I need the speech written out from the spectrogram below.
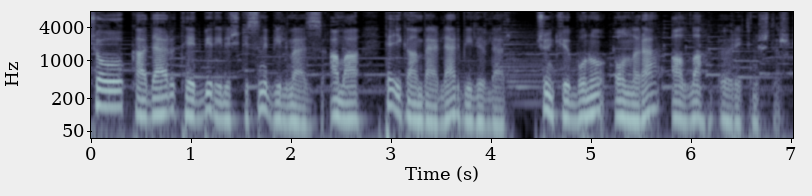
çoğu kader-tedbir ilişkisini bilmez ama peygamberler bilirler. Çünkü bunu onlara Allah öğretmiştir.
